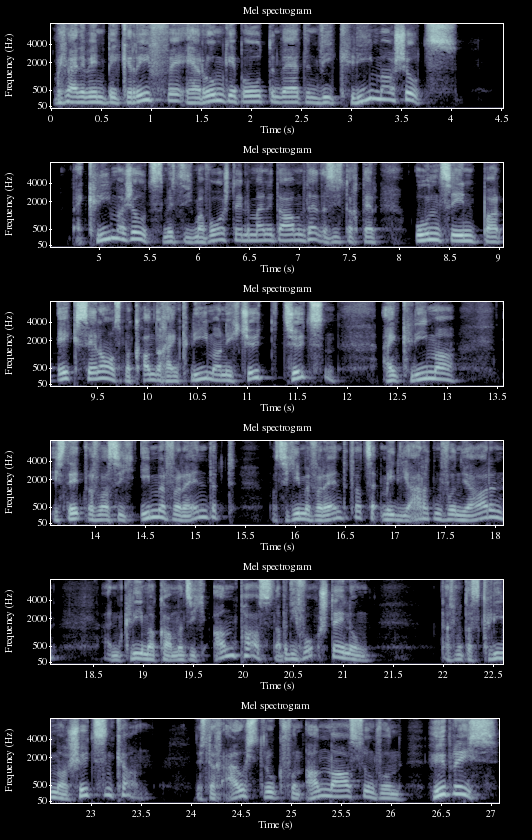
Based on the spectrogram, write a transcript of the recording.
Aber ich meine, wenn Begriffe herumgeboten werden wie Klimaschutz, bei Klimaschutz, das müssen Sie sich mal vorstellen, meine Damen und Herren, das ist doch der Unsinn par excellence. Man kann doch ein Klima nicht schützen. Ein Klima ist etwas, was sich immer verändert, was sich immer verändert hat, seit Milliarden von Jahren. Einem Klima kann man sich anpassen, aber die Vorstellung, dass man das Klima schützen kann, das ist doch Ausdruck von Anmaßung, von Hybris.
